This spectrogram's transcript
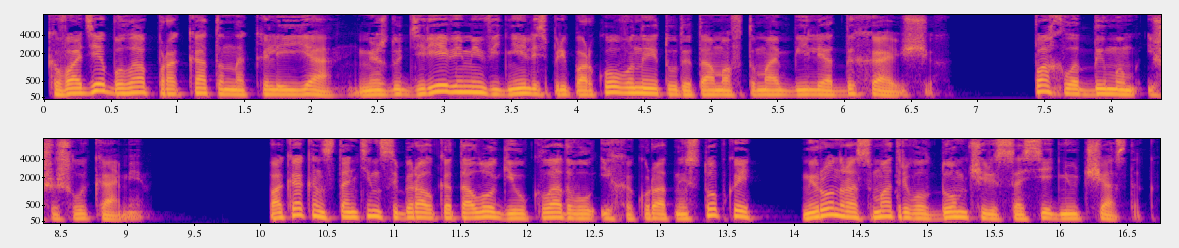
К воде была прокатана колея, между деревьями виднелись припаркованные тут и там автомобили отдыхающих. Пахло дымом и шашлыками. Пока Константин собирал каталоги и укладывал их аккуратной стопкой, Мирон рассматривал дом через соседний участок.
